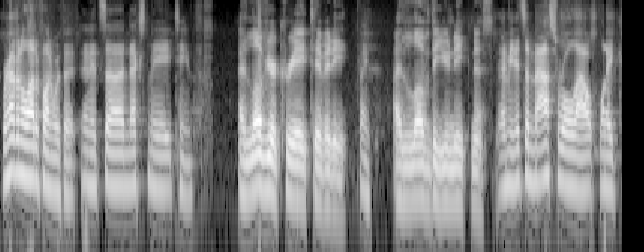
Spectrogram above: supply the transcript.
we're having a lot of fun with it, and it's uh, next May 18th. I love your creativity. Thank you. I love the uniqueness. I mean, it's a mass rollout, like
